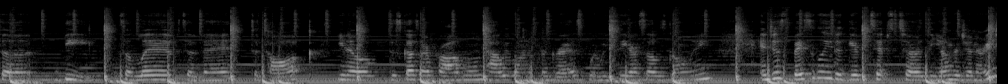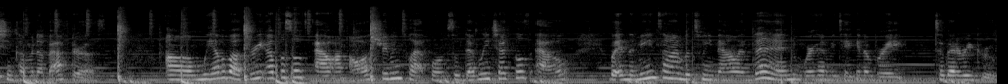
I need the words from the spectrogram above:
to be, to live, to vent, to talk, you know, discuss our problems, how we want to progress, where we see ourselves going, and just basically to give tips to the younger generation coming up after us. Um, we have about three episodes out on all streaming platforms, so definitely check those out. But in the meantime, between now and then, we're going to be taking a break to better regroup.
